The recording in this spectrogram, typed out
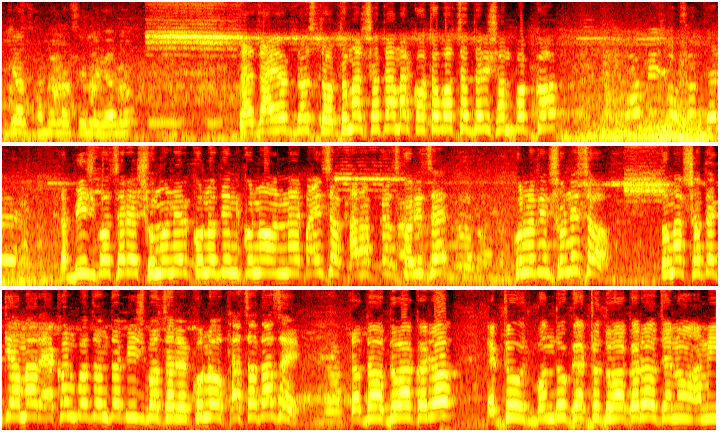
বিশাল ঝামেলা চলে গেল। তা দোস্ত, তোমার সাথে আমার কত বছর ধরে সম্পর্ক? বিশ বছর ধরে তা বিশ বছরে সুমনের কোনোদিন কোনো অন্যায় পাইছো? খারাপ কাজ করেছে? কোনোদিন শুনেছ? তোমার সাথে কি আমার এখন পর্যন্ত বিশ বছরের কোনো ফ্যাসাদ আছে? তা দোয়া করো, একটু বন্ধুকে একটু দোয়া করো, যেন আমি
